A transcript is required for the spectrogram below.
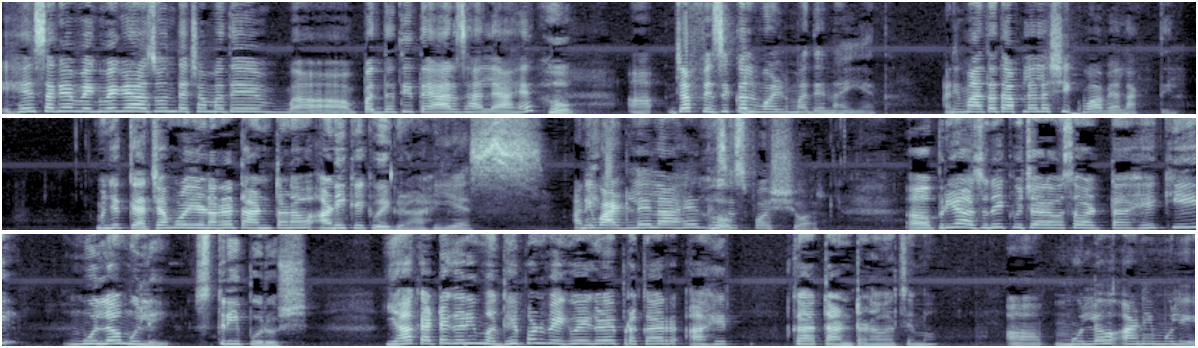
हे सगळे वेगवेगळे अजून त्याच्यामध्ये पद्धती तयार झाल्या आहेत. हो. ज्या फिजिकल वर्ल्डमध्ये नाही आहेत आणि मग आता त्या आपल्याला शिकवाव्या लागतील. म्हणजे त्याच्यामुळे येणारा ताणतणाव आणखी एक वेगळा आहे. येस आणि वाढलेला आहे this. Is for sure Priya अजून एक विचारावं असं वाटतं आहे की मुलं मुली स्त्री पुरुष ह्या कॅटेगरीमध्ये पण वेगवेगळे प्रकार आहेत का ताणतणावाचे मग? मुलं आणि मुली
